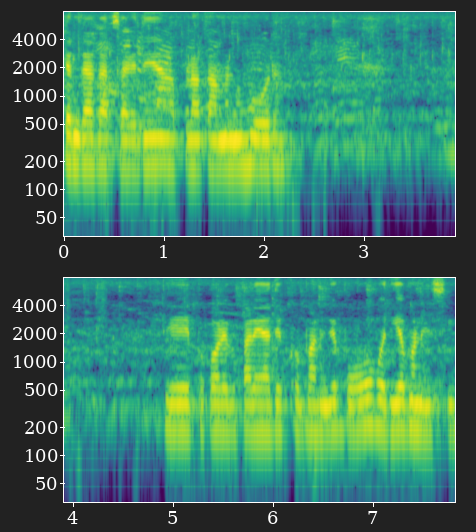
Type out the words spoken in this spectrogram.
ਚੰਗਾ ਕਰ ਸਕਦੇ ਹਾਂ, ਆਪਣਾ ਕੰਮ ਨੂੰ ਹੋਰ। ਤੇ ਪਕੌੜੇ ਪਕਾੜੇ ਆ ਦੇਖੋ ਬਣ ਗਏ, ਬਹੁਤ ਵਧੀਆ ਬਣੇ ਸੀ।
